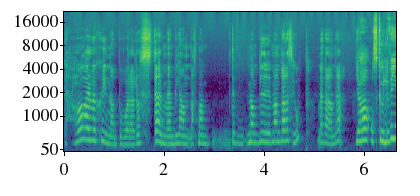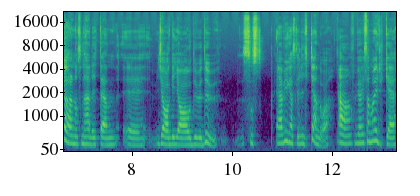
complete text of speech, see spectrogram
hör väl skillnad på våra röster, men bland, att man, det, man, blir, man blandas ihop med varandra. Ja, och skulle vi göra någon sån här liten eh, jag är jag och du är du så är vi ju ganska lika ändå. Ja, För vi har ju samma yrke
